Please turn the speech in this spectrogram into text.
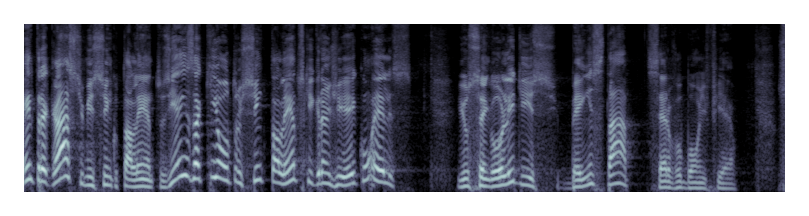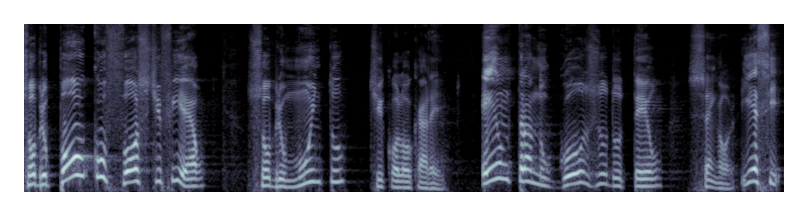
Entregaste-me cinco talentos, e eis aqui outros cinco talentos que granjeei com eles. E o Senhor lhe disse: Bem está, servo bom e fiel. Sobre o pouco foste fiel, sobre o muito te colocarei. Entra no gozo do teu Senhor. E esse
